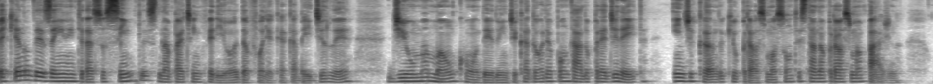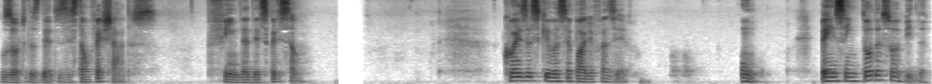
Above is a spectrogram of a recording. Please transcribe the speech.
Pequeno desenho em traços simples na parte inferior da folha que acabei de ler, de uma mão com o dedo indicador apontado para a direita, indicando que o próximo assunto está na próxima página. Os outros dedos estão fechados. Fim da descrição. Coisas que você pode fazer. 1. Um, pense em toda a sua vida.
